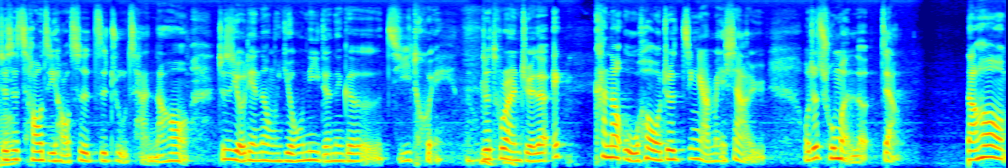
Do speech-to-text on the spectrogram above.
就是超级好吃的自助餐，然后就是有点那种油腻的那个鸡腿，就突然觉得，哎，看到午后就竟然没下雨，我就出门了，这样，然后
